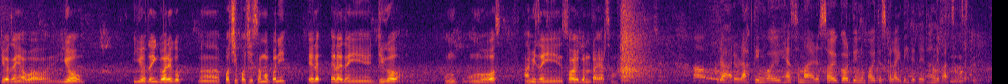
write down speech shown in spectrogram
त्यो चाहिँ अब यो यो चाहिँ गरेको पछि पछिसम्म पनि यसलाई यसलाई चाहिँ दिगो हुनु हुनुहोस्। हामी चाहिँ सहयोग गर्न तयार छौँ। कुराहरू राखिदिनु भयो यहाँसम्म आएर सहयोग गरिदिनु भयो त्यसको लागि धेरै धेरै धन्यवाद छ नमस्ते।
